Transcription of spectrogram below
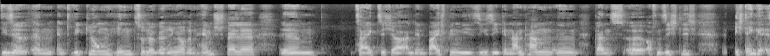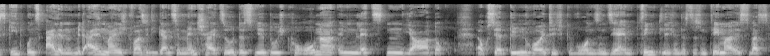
Diese ähm, Entwicklung hin zu einer geringeren Hemmschwelle ähm, zeigt sich ja an den Beispielen, wie Sie sie genannt haben, äh, ganz äh, offensichtlich. Ich denke, es geht uns allen, mit allen meine ich quasi die ganze Menschheit so, dass wir durch Corona im letzten Jahr doch auch sehr dünnhäutig geworden sind, sehr empfindlich und dass das ein Thema ist, was,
